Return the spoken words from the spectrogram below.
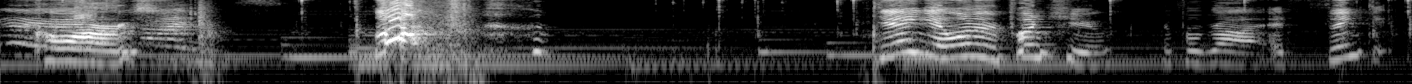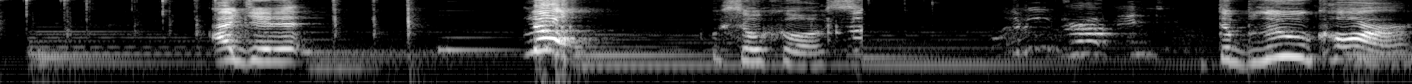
Yay, Cars. Ah! Dang it, I wanted to punch you. I forgot. I think I did it. No! So close. What do you drop into? The blue car.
